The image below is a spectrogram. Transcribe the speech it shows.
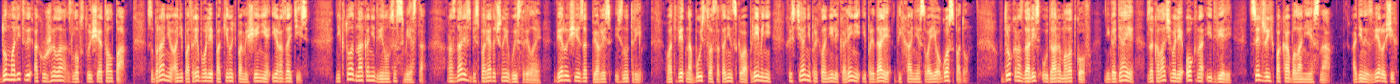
дом молитвы окружила злобствующая толпа. С бранью они потребовали покинуть помещение и разойтись. Никто однако не двинулся с места. Раздались беспорядочные выстрелы, верующие заперлись изнутри. В ответ на буйство сатанинского племени христиане преклонили колени и предали дыхание свое Господу. Вдруг раздались удары молотков. Негодяи заколачивали окна и двери. Цель же их пока была неясна. Один из верующих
